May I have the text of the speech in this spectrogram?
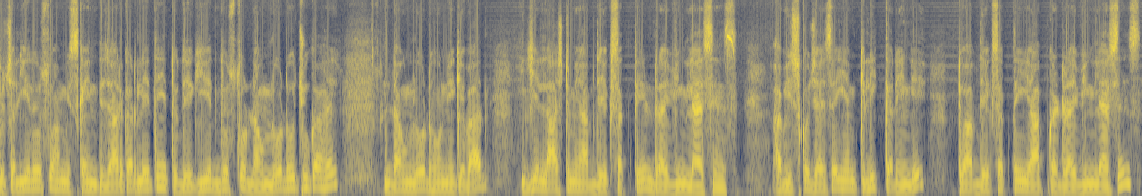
तो चलिए दोस्तों, हम इसका इंतज़ार कर लेते हैं। तो देखिए दोस्तों, डाउनलोड हो चुका है। डाउनलोड होने के बाद ये लास्ट में आप देख सकते हैं ड्राइविंग लाइसेंस। अब इसको जैसे ही हम क्लिक करेंगे तो आप देख सकते हैं ये आपका ड्राइविंग लाइसेंस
